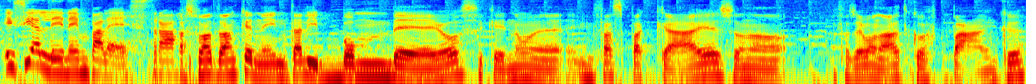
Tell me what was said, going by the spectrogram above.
E si allena in palestra. Ha suonato anche nei tali Bomberos, che nome mi fa spaccare, sono, facevano hardcore punk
